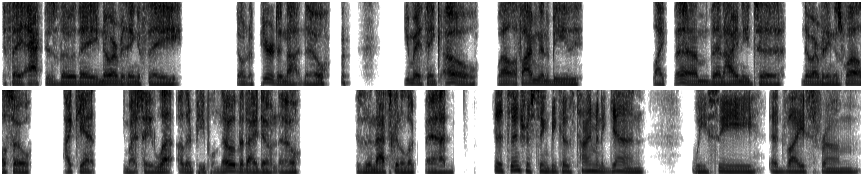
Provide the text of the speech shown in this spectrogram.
if they act as though they know everything, if they don't appear to not know, you may think, oh, well, if I'm going to be like them, then I need to know everything as well. So I can't, you might say, let other people know that I don't know, because then that's going to look bad. It's interesting because time and again, we see advice from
